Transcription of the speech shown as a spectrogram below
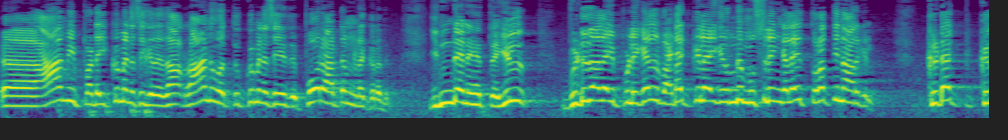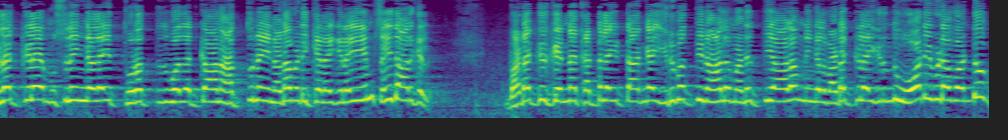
ஆமி படைக்கும் என்ன செய்கிறது? ராணுவத்துக்கும் என்ன செய்யுது போராட்டம் நடக்கிறது. இந்த நேரத்தில் விடுதலை புலிகள் வடக்கிலே இருந்து முஸ்லிம்களை துரத்தினார்கள். கிழக்- கிழக்கிலே முஸ்லிம்களை துரத்துவதற்கான அத்துணை நடவடிக்கைகளையும் செய்தார்கள். வடக்குக்கு என்ன கட்டளையிட்டாங்க? இருபத்தி நாலு மணித்தியாலம் நீங்கள் வடக்கில் இருந்து ஓடிவிட வேண்டும்.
